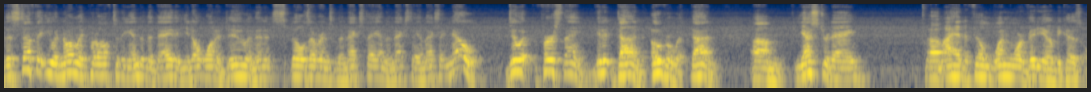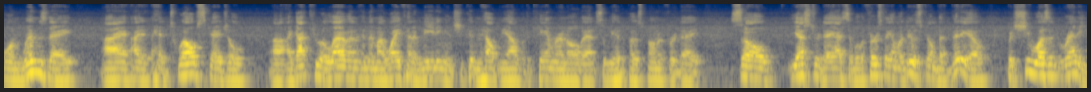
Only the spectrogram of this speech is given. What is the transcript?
The stuff that you would normally put off to the end of the day that you don't want to do and then it spills over into the next day and the next day and the next day. No! Do it first thing. Get it done. Over with. Done. Um, yesterday um, I had to film one more video because on Wednesday I, I had 12 scheduled. Uh, I got through 11 and then my wife had a meeting and she couldn't help me out with the camera and all that so we had to postpone it for a day. So yesterday I said well the first thing I'm gonna do is film that video but she wasn't ready.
